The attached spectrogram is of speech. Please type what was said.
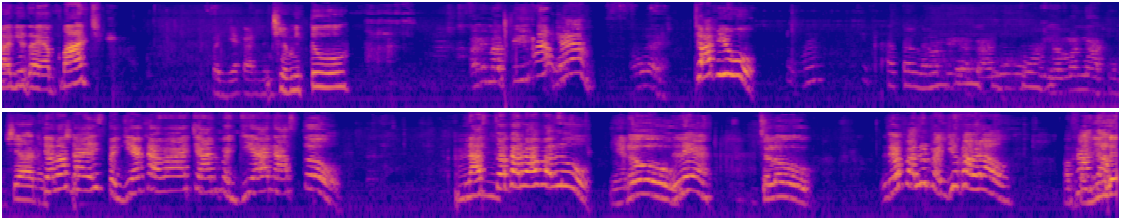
વાગી ગયા પાંચ. છે મિતુ. ચા પીવું ચા ને ચલો ગાઈસ ભજીયા ખાવા ચાર ભજીયા નાસ્તો. નાસ્તો કરવા બોલું લે. ચલો. લે પલ્લુ ભજીયું ખવડાવો. પલ્લુ લે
